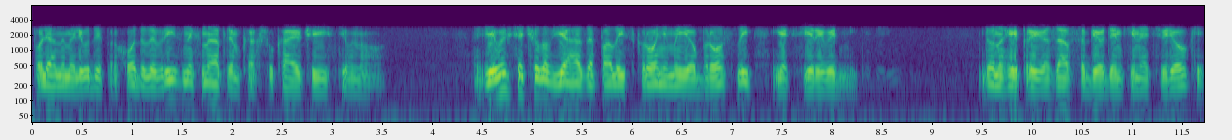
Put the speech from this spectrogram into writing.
Полянами люди проходили в різних напрямках, шукаючи їстівного. З'явився чолов'яга, запалий скронями і оброслий, як сірий ведмідь. До ноги прив'язав собі один кінець вірьовки,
